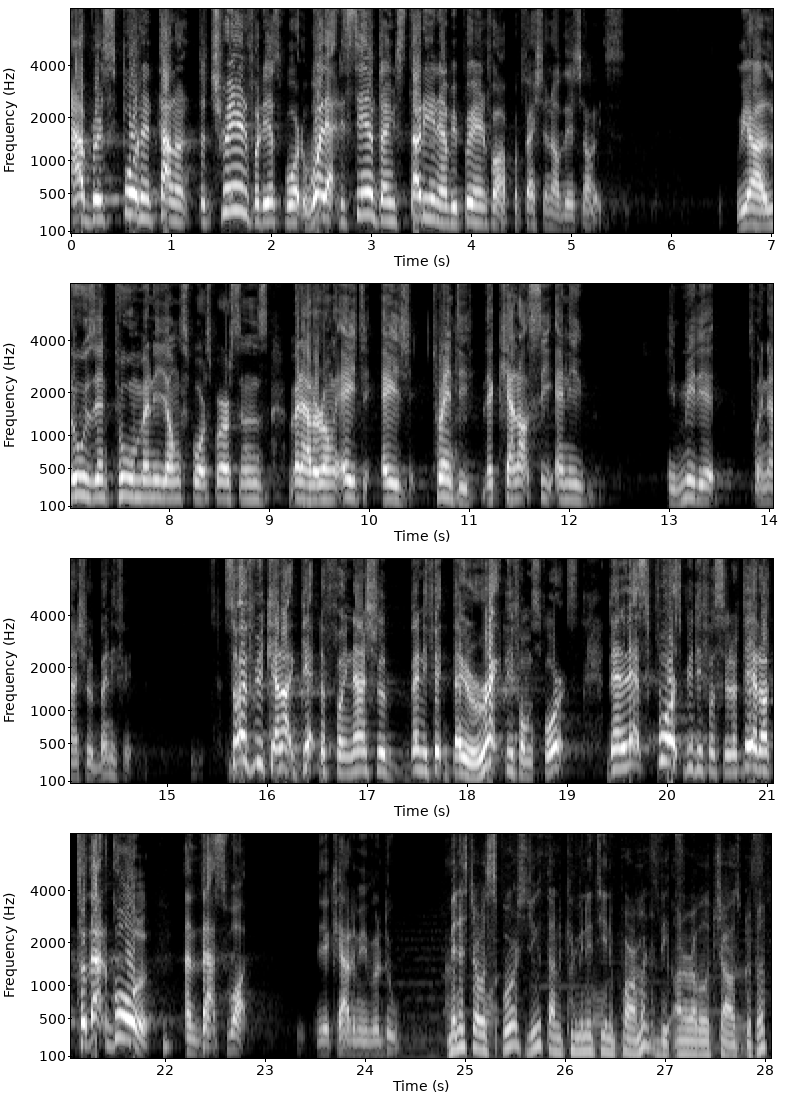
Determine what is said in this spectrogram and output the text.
average sporting talent to train for their sport while at the same time studying and preparing for a profession of their choice. We are losing too many young sports persons when at around age, age 20, they cannot see any immediate financial benefit. So if we cannot get the financial benefit directly from sports, then let sports be the facilitator to that goal. And that's what the Academy will do. Minister of Sports, Youth and Community Empowerment, the Honorable Charles Griffith,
